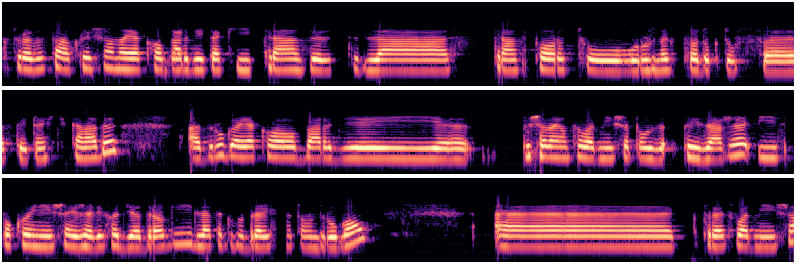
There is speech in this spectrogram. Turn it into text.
która została określona jako bardziej taki tranzyt dla transportu różnych produktów e, w tej części Kanady, a druga jako bardziej e, posiadająca ładniejsze pejza- pejzaże i spokojniejsza, jeżeli chodzi o drogi, dlatego wybraliśmy tą drugą, e, która jest ładniejsza,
